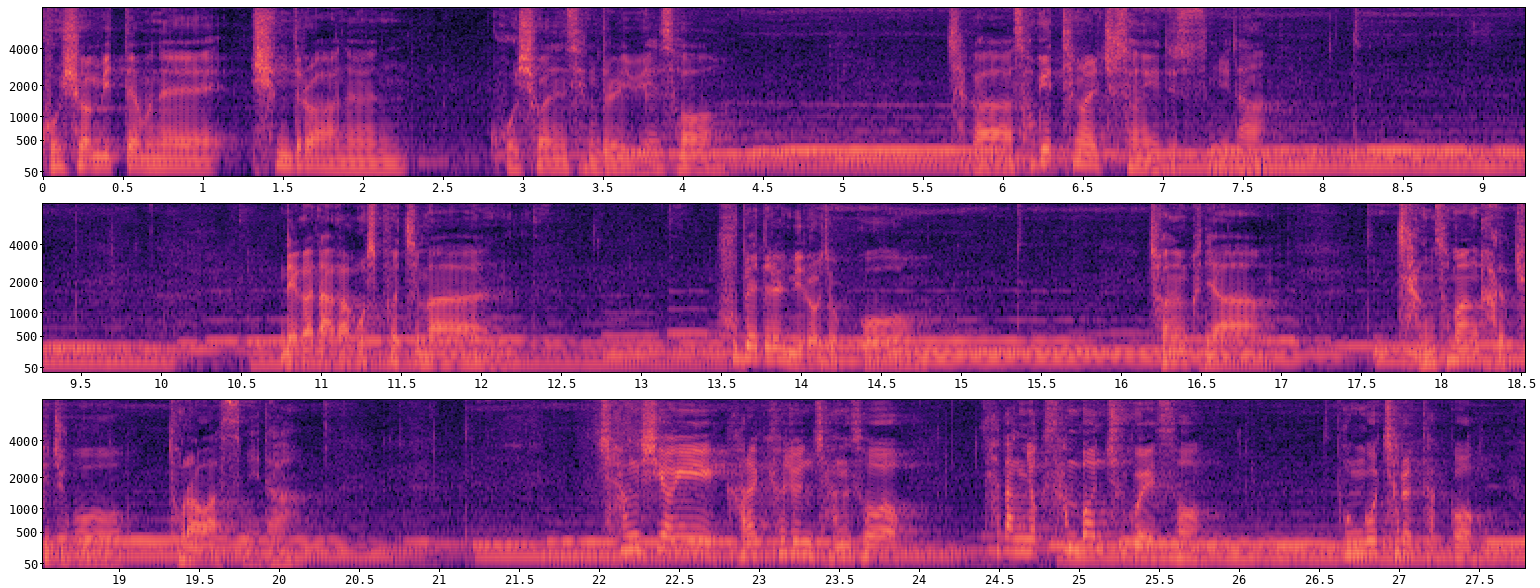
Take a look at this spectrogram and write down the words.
고시원비 때문에 힘들어하는 고시원생들을 위해서 제가 소개팅을 주선해 드렸습니다. 내가 나가고 싶었지만 후배들을 밀어줬고 저는 그냥 장소만 가르쳐주고 돌아왔습니다. 창시경이 가르쳐준 장소 사당역 3번 출구에서 봉고차를 탔고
